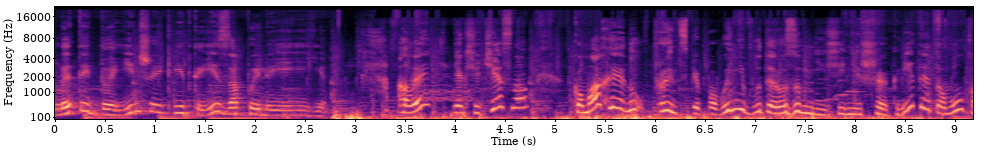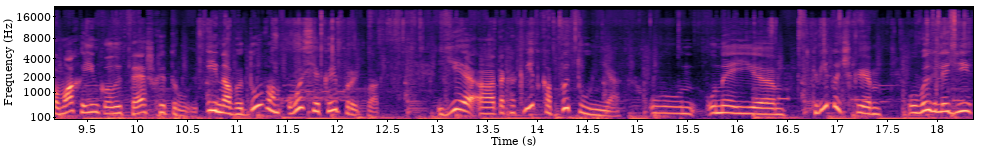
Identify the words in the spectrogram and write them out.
летить до іншої квітки і запилює її. Але, якщо чесно, комахи, ну, в принципі, повинні бути розумніші, ніж квіти, тому комахи інколи теж хитрують. І наведу вам ось який приклад. Є а, така квітка петунія. У, у неї е, квіточки у вигляді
